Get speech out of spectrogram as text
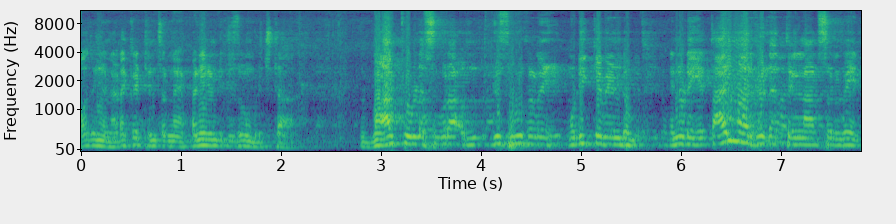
ஓதுங்க நடக்கட்டுன்னு சொன்னேன். பன்னிரெண்டு ஜிசுவும் முடிச்சிட்டா. பாக்கியுள்ள சூரா சூறா முடிக்க வேண்டும். என்னுடைய தாய்மார்களிடத்தில் நான் சொல்வேன்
